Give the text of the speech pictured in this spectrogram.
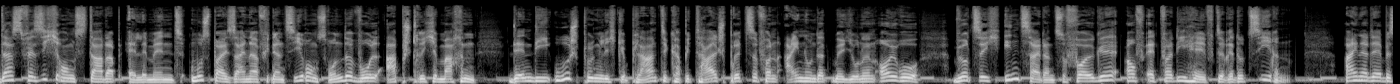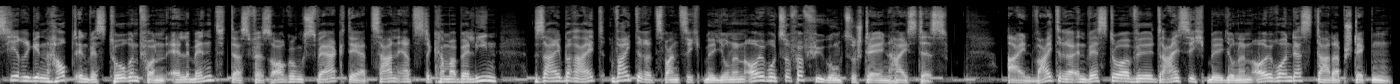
Das Versicherungsstartup Element muss bei seiner Finanzierungsrunde wohl Abstriche machen, denn die ursprünglich geplante Kapitalspritze von 100 Millionen Euro wird sich Insidern zufolge auf etwa die Hälfte reduzieren. Einer der bisherigen Hauptinvestoren von Element, das Versorgungswerk der Zahnärztekammer Berlin, sei bereit, weitere 20 Millionen Euro zur Verfügung zu stellen, heißt es. Ein weiterer Investor will 30 Millionen Euro in das Startup stecken.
